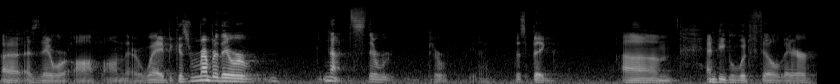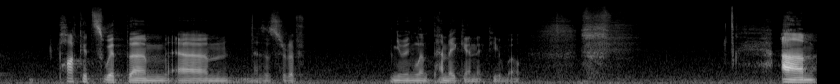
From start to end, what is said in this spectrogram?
uh, as they were off on their way. Because remember, they were nuts. They were, they were you know, this big. Um, and people would fill their pockets with them um, as a sort of New England pemmican, if you will. Um,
